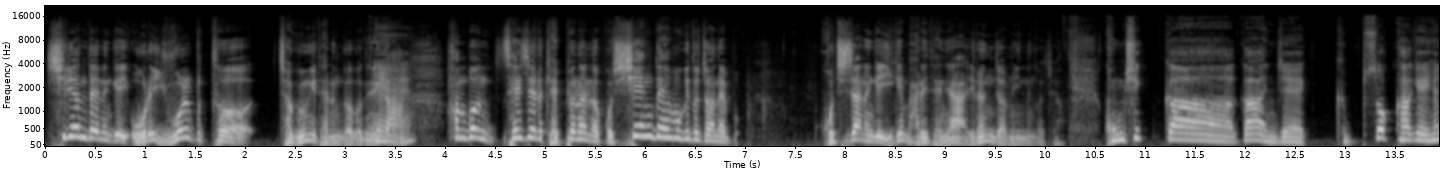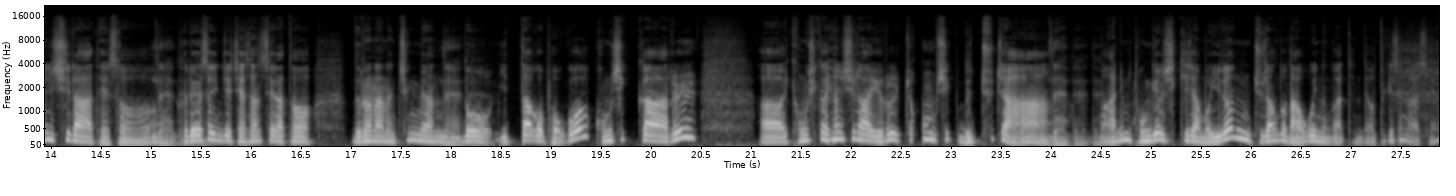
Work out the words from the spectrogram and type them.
실현되는 게 올해 6월부터 적용이 되는 거거든요. 그러니까 네. 한번 세제를 개편해 놓고 시행도 해보기도 전에 고치자는 게 이게 말이 되냐 이런 점이 있는 거죠. 공시가가 이제 급속하게 현실화돼서 네네. 네, 그래서 네. 이제 재산세가 더 늘어나는 측면도 네네. 네. 있다고 보고 공시가를 어, 공시가 현실화율을 조금씩 늦추자, 뭐 아니면 동결시키자, 뭐 이런 주장도 나오고 있는 것 같은데 어떻게 생각하세요?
